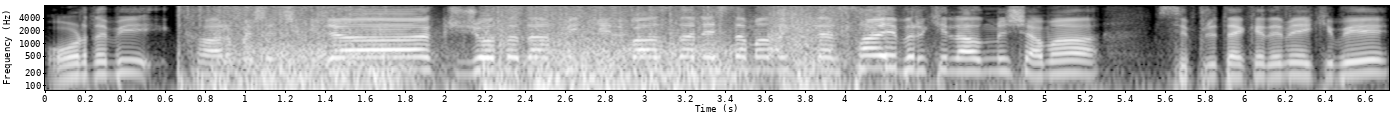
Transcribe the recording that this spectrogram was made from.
Orada bir karmaşa çıkacak. Jota'dan bir kill Baz'dan Esteman'da killer Cyber kill almış ama Sprit Akademi ekibi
